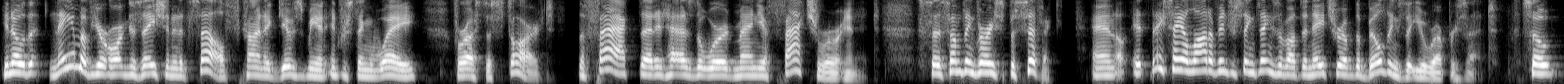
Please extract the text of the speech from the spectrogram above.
You know, the name of your organization in itself kind of gives me an interesting way for us to start. The fact that it has the word manufacturer in it says something very specific. And it, they say a lot of interesting things about the nature of the buildings that you represent. So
